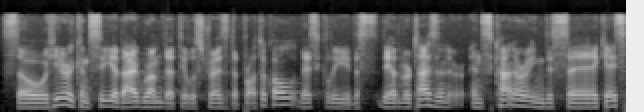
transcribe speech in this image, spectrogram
So here you can see a diagram that illustrates the protocol. Basically, the advertiser and scanner in this uh, case,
